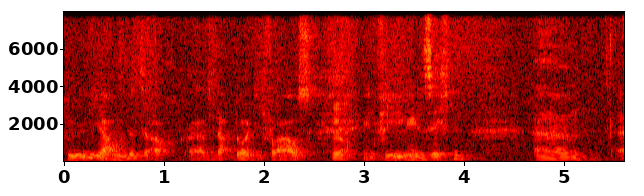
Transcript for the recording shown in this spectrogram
frühen Jahrhunderten auch äh, deutlich voraus, ja. in vielen Hinsichten. Ähm, äh,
